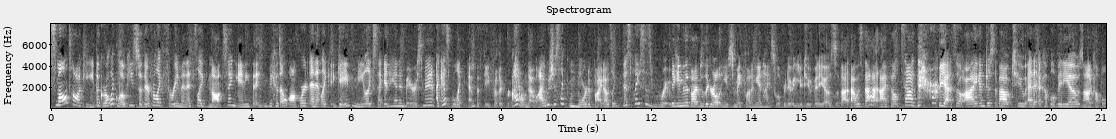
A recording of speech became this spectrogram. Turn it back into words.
small talking. The girl like Loki stood there for like three minutes, like not saying anything because so awkward. And it like gave me like secondhand embarrassment. I guess like empathy for the girl. I don't know. I was just like mortified. I was like, this place is rude. They gave me the vibes of the girl that used to make fun of me in high school for doing YouTube videos. So that, that was that. I felt sad there. but yeah, so I am just about to edit a couple videos. Not a couple,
